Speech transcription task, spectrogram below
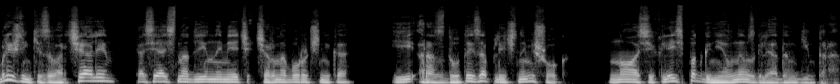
Ближники заворчали, косясь на длинный меч чернобурочника и раздутый заплечный мешок, но осеклись под гневным взглядом Гинтера.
